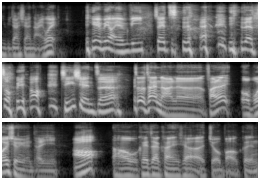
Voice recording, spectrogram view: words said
你比较喜欢哪一位？因为没有 MV，所以只能你的作用，请选择。这个太难了，反正我不会选远藤英。好，然后我可以再看一下九保跟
